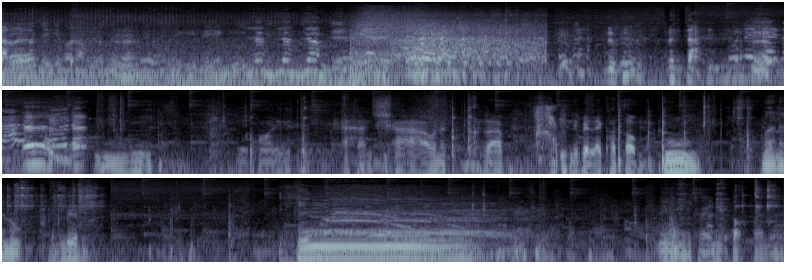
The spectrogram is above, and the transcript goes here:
กันเลยแล้วสิ่งที่มาทำเลยไม่ทำอย่างนี้อย่างนี้เยี่ยมเยี่ยมเยี่ยมดูในใจพูดได้เลยนะเออนี่พอได้ก็ติดอาหารเช้านะครับ นี่เป็นอะไรข้าวต้มอะอืมเมื่อไรลูกมันลื่นนี่หนูใช้ลูกตอกได้เลย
